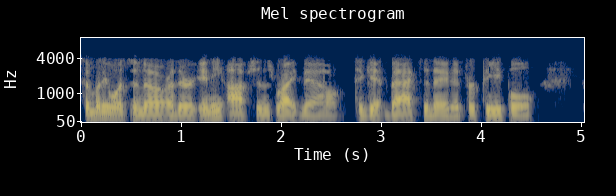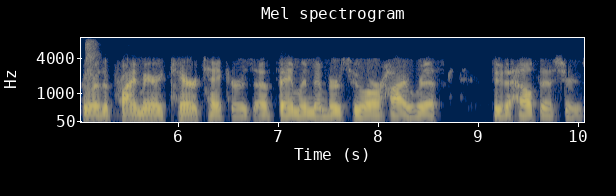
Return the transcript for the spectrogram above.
Somebody wants to know Are there any options right now to get vaccinated for people who are the primary caretakers of family members who are high risk due to health issues?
